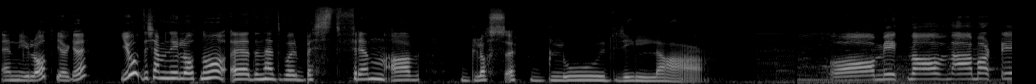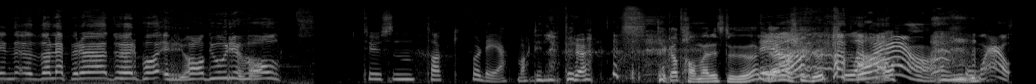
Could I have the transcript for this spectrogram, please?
en ny låt, gjør vi ikke det? Jo, det kommer en ny låt nå. Uh, den heter for Best Friend av Gloss Up Glorilla. Og mitt navn er Martin The Lepperød. Du hører på Radio Revolt. Tusen takk for det, Martin Lepperød. Tenk at han er i studio i dag. Det er ganske kult. Wow. wow.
